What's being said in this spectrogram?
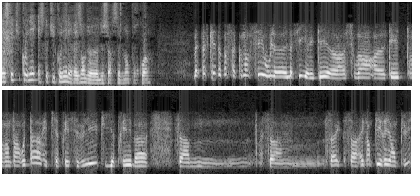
Est-ce que tu connais, est-ce que tu connais les raisons de, de ce harcèlement? Pourquoi? Bah, parce que d'abord ça a commencé où la, fille elle était euh, souvent euh, de temps en temps en retard et puis après c'est venu puis après ben ça hum, ça hum, ça, ça a empiré en plus,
